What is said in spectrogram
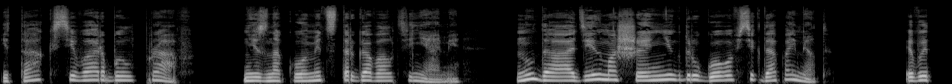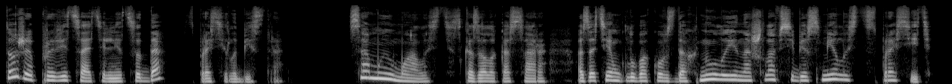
Итак, Сивар был прав. Незнакомец торговал тенями. Ну да, один мошенник другого всегда поймет. «Вы тоже прорицательница, да?» спросила Бистро. «Самую малость», — сказала Касара, а затем глубоко вздохнула и нашла в себе смелость спросить.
